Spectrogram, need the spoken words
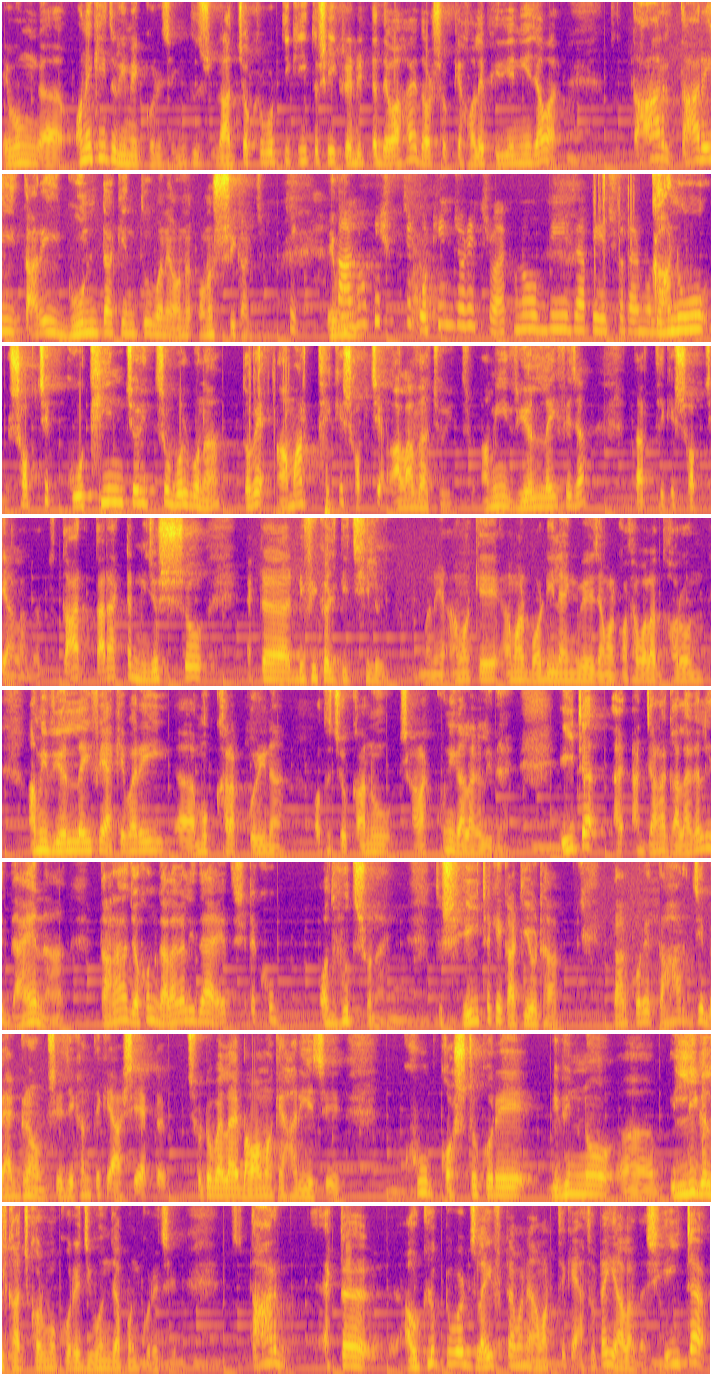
এবং অনেকেই তো রিমেক করেছে কিন্তু রাজ চক্রবর্তীকেই তো সেই ক্রেডিটটা দেওয়া হয় দর্শককে হলে ফিরিয়ে নিয়ে যাওয়ার। তার তার এই তার এই গুণটা কিন্তু মানে অন- অনস্বীকার্য। কানু কি সবচেয়ে কঠিন চরিত্র? এখনও অবধি যা পেয়েছ তার মধ্যে? কানু সবচেয়ে কঠিন চরিত্র বলব না তবে আমার থেকে সবচেয়ে আলাদা চরিত্র। আমি রিয়েল লাইফে যা তার থেকে সবচেয়ে আলাদা। তার তার একটা নিজস্ব একটা ডিফিকাল্টি ছিলই। মানে আমাকে আমার বডি ল্যাঙ্গুয়েজ আমার কথা বলার ধরন আমি রিয়েল লাইফে একেবারেই মুখ খারাপ করি না অথচ কানু সারাক্ষণই গালাগালি দেয়। এইটা আর- আর যারা গালাগালি দেয় না তারা যখন গালাগালি দেয় সেটা খুব অদ্ভুত শোনায়। তো সেইটাকে কাটিয়ে ওঠা। তারপরে তার যে ব্যাকগ্রাউন্ড সে যেখান থেকে আসে একটা ছোটবেলায় বাবা মাকে হারিয়েছে খুব কষ্ট করে বিভিন্ন ইল্লিগাল কাজকর্ম করে জীবনযাপন করেছে। তার একটা আউটলুক টুয়ার্ডস লাইফটা মানে আমার থেকে এতটাই আলাদা। সেইটা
